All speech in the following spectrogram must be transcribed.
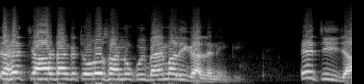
ਚਾਹੇ ਚਾਰ ਡੰਗ ਚੋਲੋ ਸਾਨੂੰ ਕੋਈ ਵਹਿਮ ਵਾਲੀ ਗੱਲ ਨਹੀਂਗੀ ਇਹ ਚੀਜ਼ ਆ।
